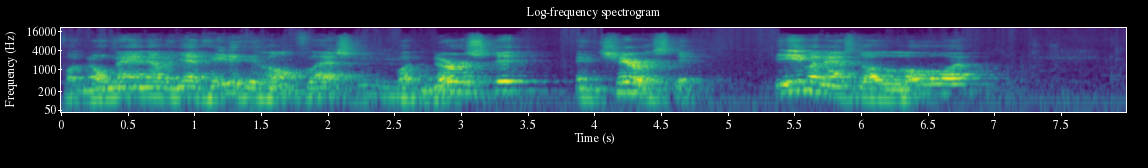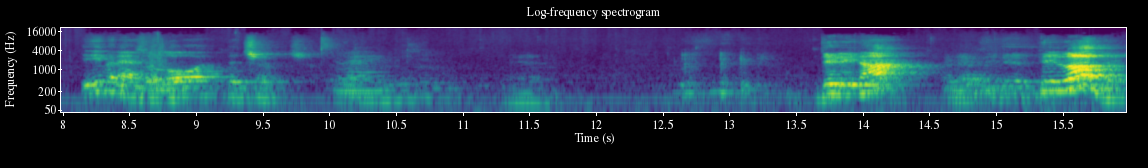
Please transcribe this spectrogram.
For no man ever yet hated his own flesh, but nourished it and cherished it, even as the Lord, even as the Lord the church. Did he not? He loved it.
